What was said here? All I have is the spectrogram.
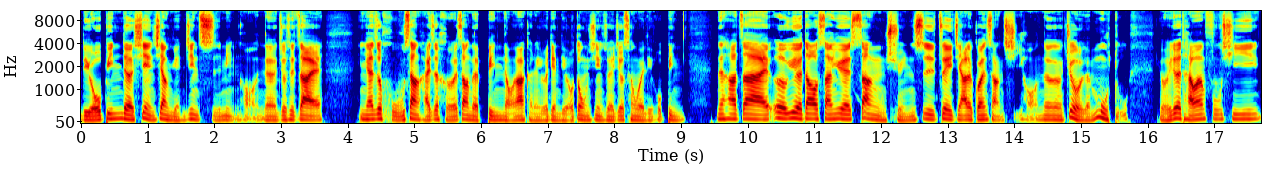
流冰的现象，远近驰名哈。那就是在应该是湖上还是河上的冰哦，那可能有点流动性，所以就称为流冰。那它在二月到三月上旬是最佳的观赏期哈。那就有人目睹有一对台湾夫妻。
